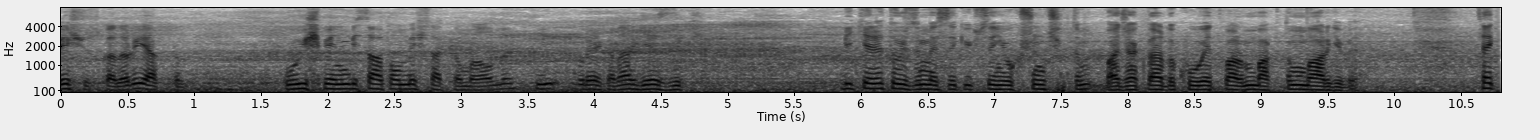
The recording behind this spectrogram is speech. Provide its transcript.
500 kalori yaktım. Bu iş benim 1 saat 15 dakikamı aldı ki buraya kadar gezdik. Bir kere turizm meslek yükseğin yokuşunu çıktım. Bacaklarda kuvvet var mı baktım var gibi. Tek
